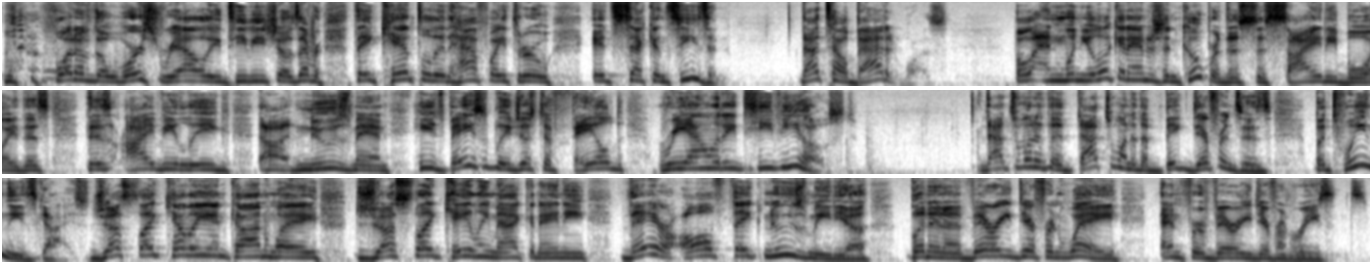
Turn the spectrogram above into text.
one of the worst reality TV shows ever. They canceled it halfway through its second season. That's how bad it was. But and when you look at Anderson Cooper, this society boy, this this Ivy League uh, newsman, he's basically just a failed reality TV host. That's one of the that's one of the big differences between these guys. Just like Kellyanne Conway, just like Kayleigh McEnany, they are all fake news media, but in a very different way and for very different reasons.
